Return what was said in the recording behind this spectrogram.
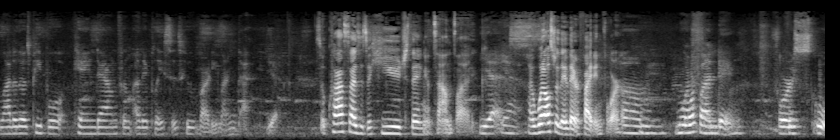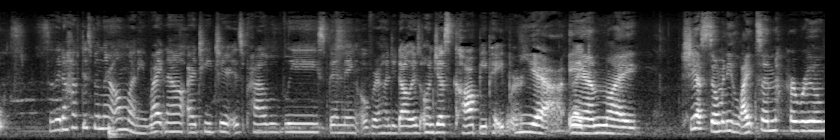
a lot of those people came down from other places who've already learned that. Yeah. So class size is a huge thing, it sounds like. Yes. Uh, what else are they there fighting for? Um, More more, funding. funding for schools. So they don't have to spend their hmm. own money. Right now, our teacher is probably spending over a hundred dollars on just copy paper. Yeah, Like- and like she has so many lights in her room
